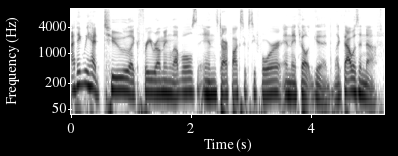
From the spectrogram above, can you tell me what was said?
I think we had two like free roaming levels in Star Fox 64 and they felt good. Like that was enough.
